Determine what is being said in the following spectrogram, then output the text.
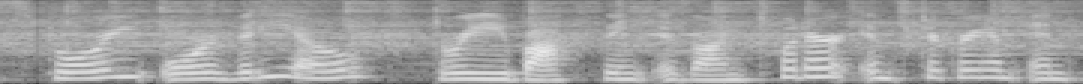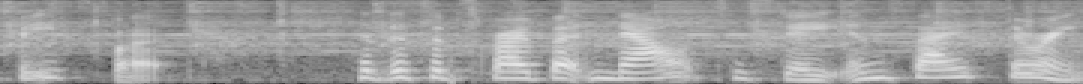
story, or video. 3D Boxing is on Twitter, Instagram, and Facebook. Hit the subscribe button now to stay inside the ring.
